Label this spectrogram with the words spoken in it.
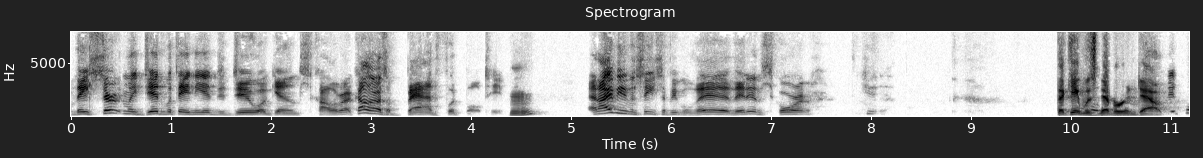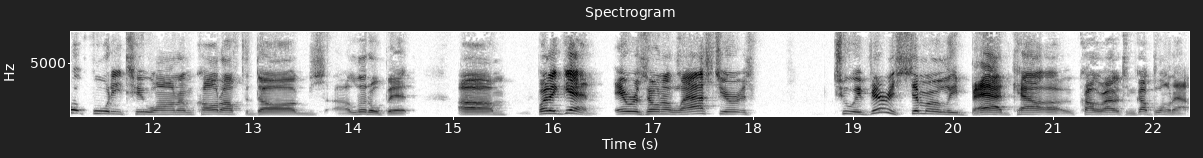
they certainly did what they needed to do against Colorado. Colorado's a bad football team, mm-hmm. and I've even seen some people they they didn't score. That game was never in doubt. They put 42 on them, called off the dogs a little bit. Um, but again, Arizona last year is to a very similarly bad Cal, uh, Colorado team got blown out.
